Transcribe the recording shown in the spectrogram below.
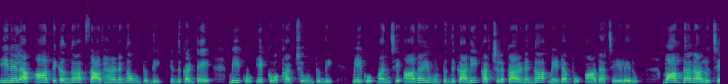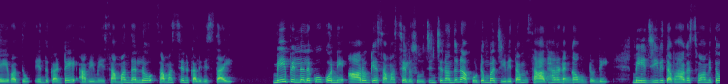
ఈ నెల ఆర్థికంగా సాధారణంగా ఉంటుంది. ఎందుకంటే మీకు ఎక్కువ ఖర్చు ఉంటుంది. మీకు మంచి ఆదాయం ఉంటుంది కానీ ఖర్చుల కారణంగా మీ డబ్బు ఆదా చేయలేరు. వాగ్దానాలు చేయవద్దు. ఎందుకంటే అవి మీ సంబంధంలో సమస్యను కలిగిస్తాయి. మీ పిల్లలకు కొన్ని ఆరోగ్య సమస్యలు సూచించినందున కుటుంబ జీవితం సాధారణంగా ఉంటుంది. మీ జీవిత భాగస్వామితో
